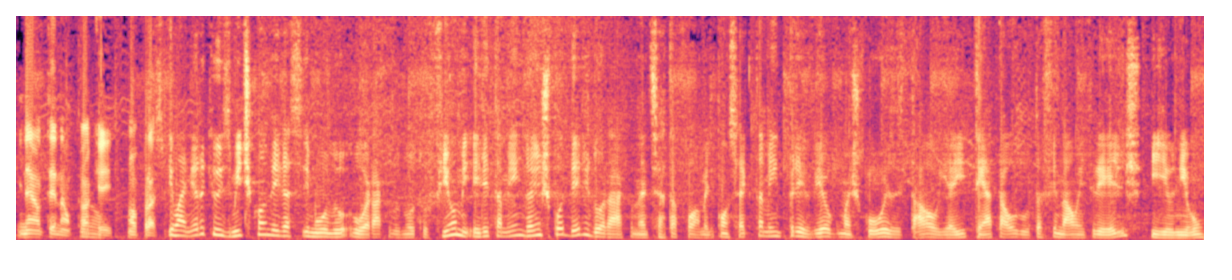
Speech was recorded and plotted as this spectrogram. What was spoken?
Não, tem não. Ok, vamos ao próximo. E maneiro que o Smith, quando ele simula o oráculo no outro filme, ele também ganha os poderes do oráculo, né? De certa forma. Ele consegue também prever algumas coisas e tal. E aí tem a tal luta final entre eles. E o Neo,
